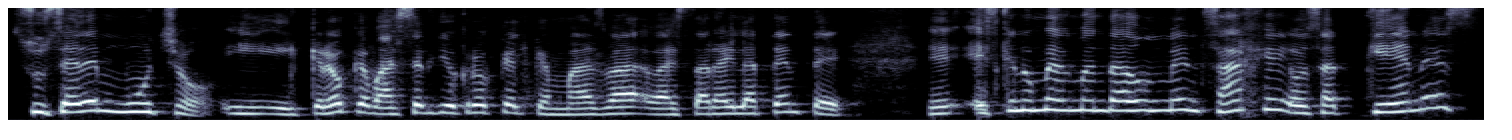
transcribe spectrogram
sucede mucho y, creo que va a ser yo creo que el que más va, a estar ahí latente. Eh, es que no me has mandado un mensaje, o sea, tienes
